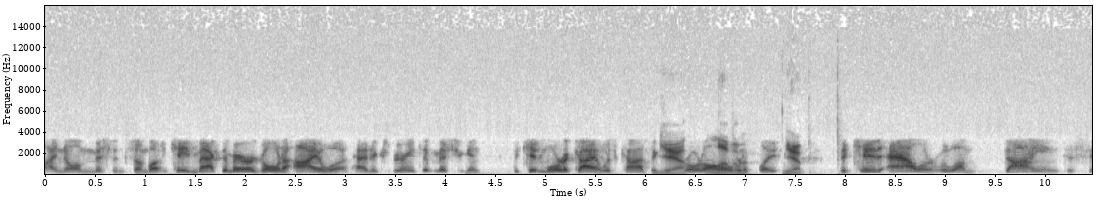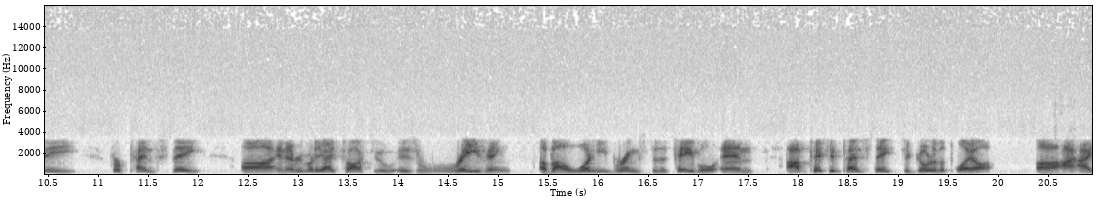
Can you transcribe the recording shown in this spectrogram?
I know I'm missing somebody. Cade McNamara going to Iowa had experience at Michigan. The kid Mordecai at Wisconsin Yeah, throw it all over him. the place Yep. the kid Allar, who I'm dying to see for Penn State, uh, and everybody I talk to is raving about what he brings to the table. And I'm picking Penn State to go to the playoff. Uh, I, I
